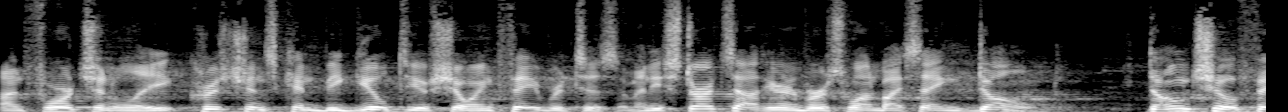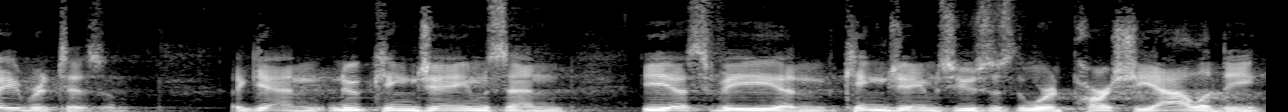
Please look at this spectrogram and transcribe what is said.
unfortunately, Christians can be guilty of showing favoritism. And he starts out here in verse 1 by saying, don't. Don't show favoritism. Again, New King James and ESV and King James uses the word partiality,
